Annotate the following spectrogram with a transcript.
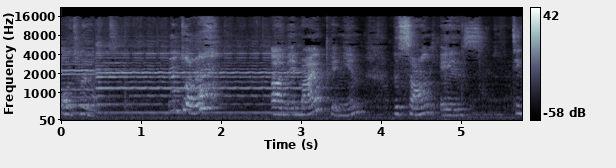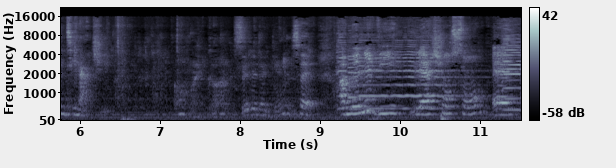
alternate. Um, in my opinion, the song is catchy. Oh my god, say it again. So, à mon avis, la chanson est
